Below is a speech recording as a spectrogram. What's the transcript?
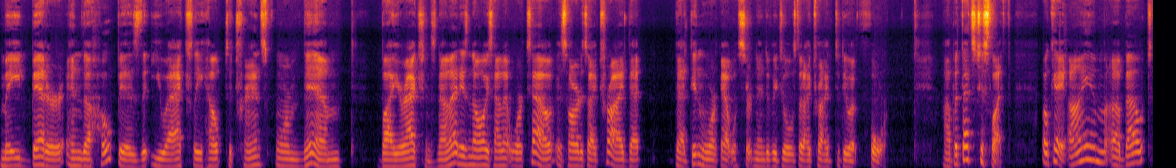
made better. And the hope is that you actually help to transform them by your actions. Now, that isn't always how that works out. As hard as I tried, that that didn't work out with certain individuals that I tried to do it for. Uh, but that's just life. Okay, I am about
